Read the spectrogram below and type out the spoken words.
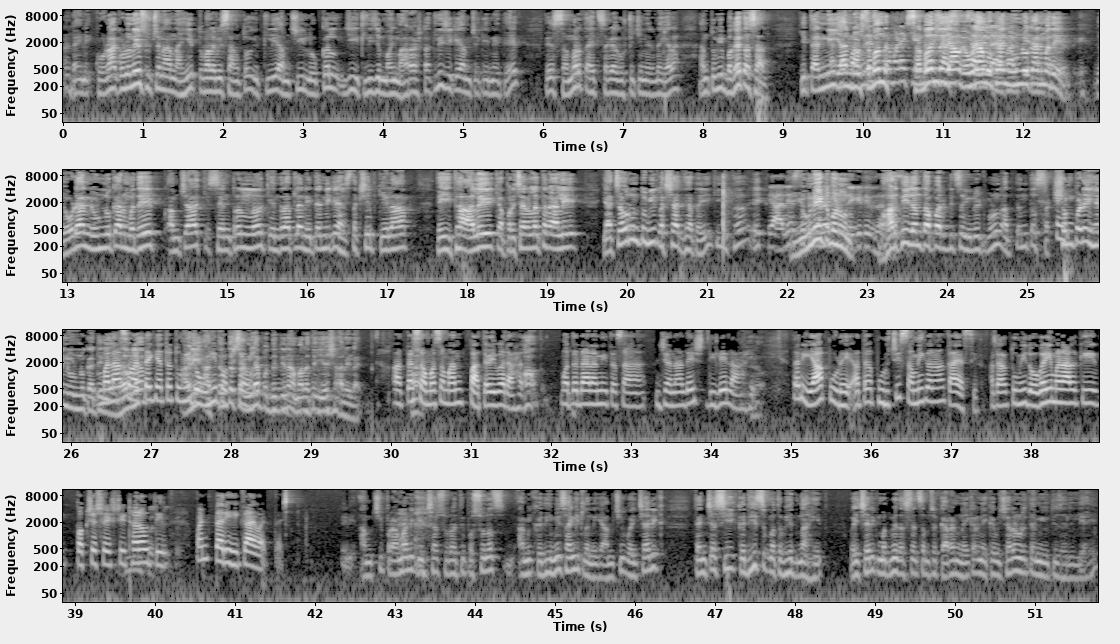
नाही नाही. कोणाकडूनही सूचना नाहीत तुम्हाला मी सांगतो इथली आमची लोकल जी इथली जी महाराष्ट्रातली जी काही आमचे काही नेते आहेत ते समर्थ आहेत सगळ्या गोष्टीचे निर्णय घ्यायला. आणि तुम्ही बघत असाल की त्यांनी या संबंध संबंध या एवढ्या मोठ्या निवडणुकांमध्ये. एवढ्या निवडणुकांमध्ये आमच्या सेंट्रलनं केंद्रातल्या नेत्यांनी काही हस्तक्षेप केला ते इथं आले का प्रचाराला तर आले याच्यावरून तुम्ही लक्षात घ्या ताई की इथं एक युनिट म्हणून. भारतीय जनता पार्टीचं युनिट म्हणून अत्यंत सक्षमपणे हे निवडणुका त्यांनी मला असं लढवल्या वाटतं की आता तुम्ही आणि दोन्ही अत्यंत चांगल्या पद्धतीने आम्हाला ते यश आलेलं आहे. आता समसमान पातळीवर. आहात. मतदारांनी तसा जनादेश दिलेला आहे. तर यापुढे आता पुढची समीकरणं काय असतील? आता तुम्ही दोघंही म्हणाल की पक्षश्रेष्ठी ठरवतील पण तरीही काय वाटतंय? आमची प्रामाणिक इच्छा सुरुवातीपासूनच आम्ही कधी मी सांगितलं नाही की आमची वैचारिक त्यांच्याशी कधीच मतभेद नाहीत. वैचारिक मतभेद असल्याचं आमचं कारण नाही कारण एका विचारांवरती आम्ही युती झालेली आहे.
